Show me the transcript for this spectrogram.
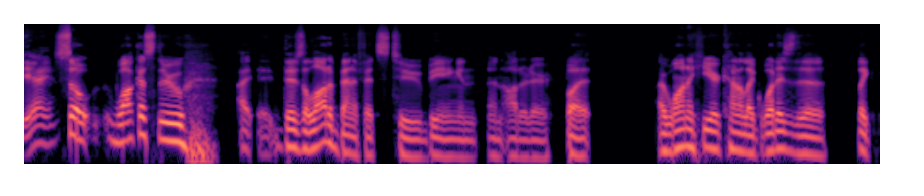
Yeah, yeah. So walk us through. I, there's a lot of benefits to being an, an auditor, but I want to hear kind of like what is the like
